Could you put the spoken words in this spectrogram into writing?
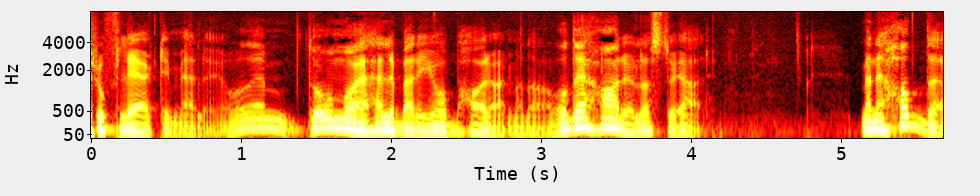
profilert i Meløy, og det, da må jeg heller bare jobbe hardere med det, og det har jeg lyst til å gjøre. Men jeg hadde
